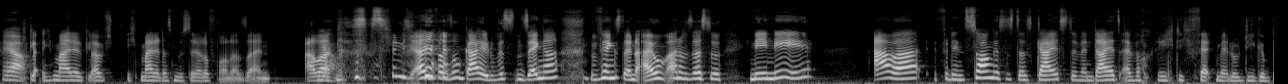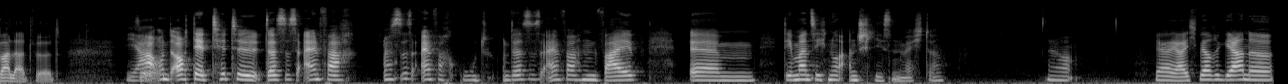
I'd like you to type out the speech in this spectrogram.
Ja. Ich, ich meine, glaube ich, ich meine, das müsste der Refrain dann sein. Aber ja. das finde ich einfach so geil. Du bist ein Sänger, du fängst dein Album an und sagst so, nee, nee. Aber für den Song ist es das Geilste, wenn da jetzt einfach richtig fett Melodie geballert wird. Ja, so. und auch der Titel, das ist einfach, das ist einfach gut. Und das ist einfach ein Vibe, ähm, dem man sich nur anschließen möchte. Ja. Ja, ja, ich wäre gerne,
